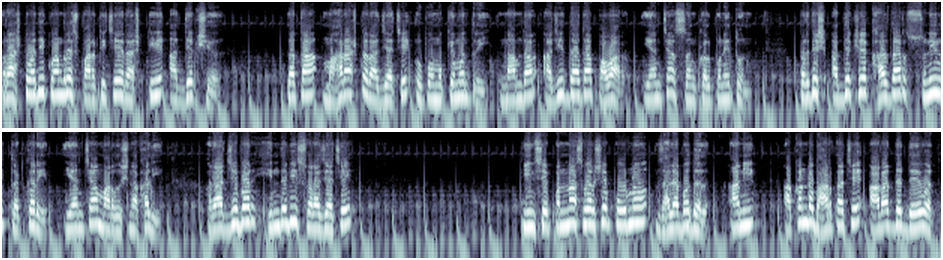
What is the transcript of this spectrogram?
राष्ट्रवादी काँग्रेस पार्टीचे राष्ट्रीय अध्यक्ष तथा महाराष्ट्र राज्याचे उपमुख्यमंत्री नामदार अजितदादा पवार यांच्या संकल्पनेतून प्रदेश अध्यक्ष खासदार सुनील तटकरे यांच्या मार्गदर्शनाखाली राज्यभर हिंदवी स्वराज्याचे तीनशे पन्नास वर्षे पूर्ण झाल्याबद्दल आणि अखंड भारताचे आराध्य दैवत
